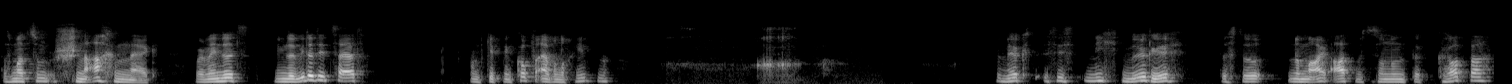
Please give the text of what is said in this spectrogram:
dass man zum Schnarchen neigt. Weil wenn du jetzt, nimm dir wieder die Zeit und gib den Kopf einfach nach hinten. Du merkst, es ist nicht möglich, dass du normal atmest, sondern der Körper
